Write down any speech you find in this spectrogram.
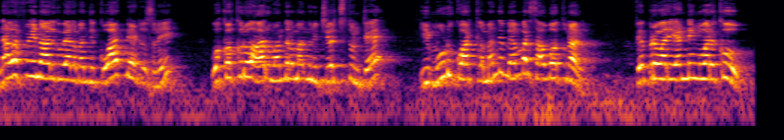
నలభై నాలుగు వేల మంది కోఆర్డినేటర్స్ని ఒక్కొక్కరు ఆరు వందల మందిని చేర్చుతుంటే ఈ మూడు కోట్ల మంది మెంబర్స్ అవ్వబోతున్నారు. ఫిబ్రవరి ఎండింగ్ వరకు.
